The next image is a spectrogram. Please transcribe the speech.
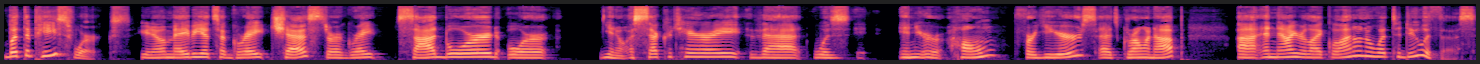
but the piece works. You know, maybe it's a great chest or a great sideboard or you know a secretary that was in your home for years as growing up, uh, and now you're like, well, I don't know what to do with this,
